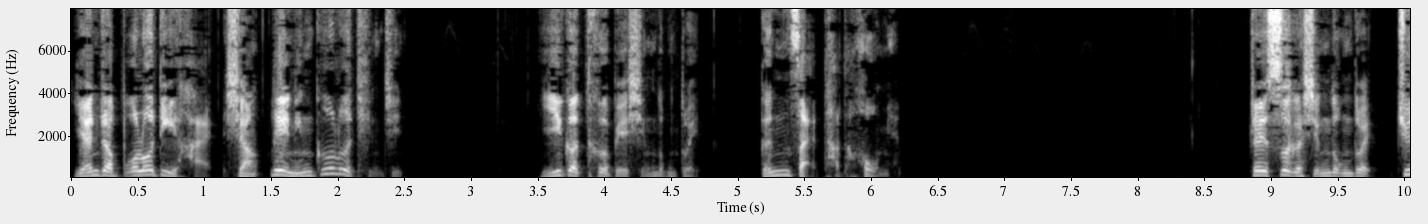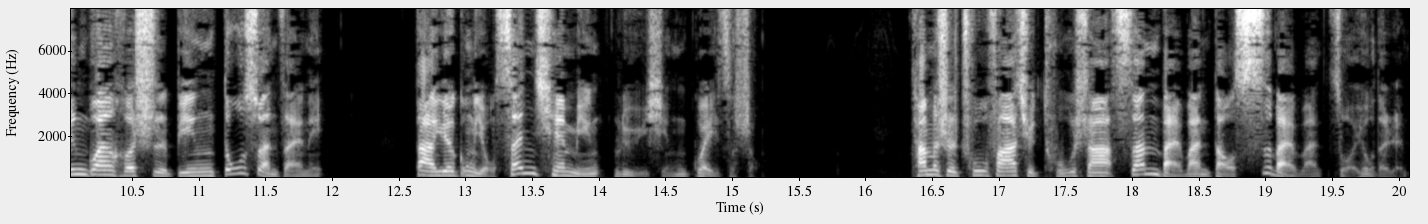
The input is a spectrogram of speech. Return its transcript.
沿着波罗的海向列宁格勒挺进，一个特别行动队跟在他的后面。这四个行动队军官和士兵都算在内，大约共有三千名旅行刽子手。他们是出发去屠杀三百万到四百万左右的人，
